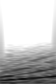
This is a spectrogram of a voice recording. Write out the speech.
Thank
